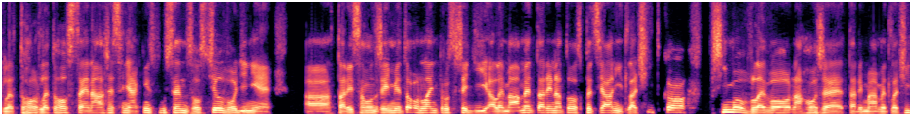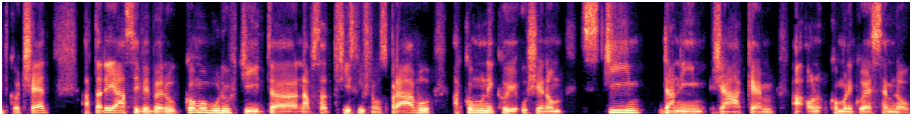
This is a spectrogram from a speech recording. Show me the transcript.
uh, tohohle toho scénáře se nějakým způsobem zhostil v hodině. A tady samozřejmě je to online prostředí, ale máme tady na to speciální tlačítko. Přímo vlevo nahoře tady máme tlačítko chat a tady já si vyberu, komu budu chtít uh, napsat příslušnou zprávu a komunikuji už jenom s tím daným žákem a on komunikuje se mnou.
